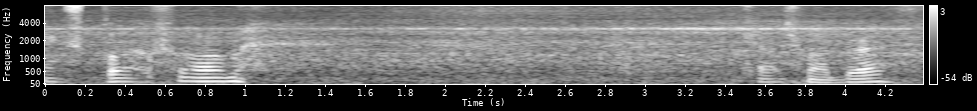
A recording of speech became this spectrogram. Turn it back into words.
Next platform. Catch my breath.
